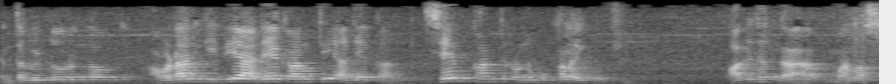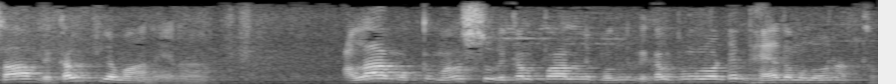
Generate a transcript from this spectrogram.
ఎంత విడ్డూరంగా ఉంది? అవడానికి ఇదే అదే కాంతి అదే కాంతి. సేమ్ కాంతి రెండు ముక్కలు అయి కూర్చుంది. ఆ విధంగా మనసా వికల్ప్యమానేన. అలా మొక్క మనస్సు వికల్పాలని పొంది వికల్పములు అంటే భేదములు అని అర్థం.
